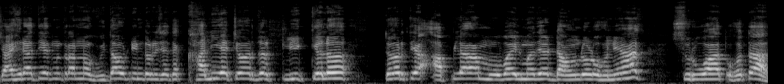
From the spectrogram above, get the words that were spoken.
जाहिराती आहेत मित्रांनो विदाऊट इंटरव्ह्यूच्या त्या खाली याच्यावर जर क्लिक केलं तर त्या आपल्या मोबाईलमध्ये डाउनलोड होण्यास सुरुवात होतात.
